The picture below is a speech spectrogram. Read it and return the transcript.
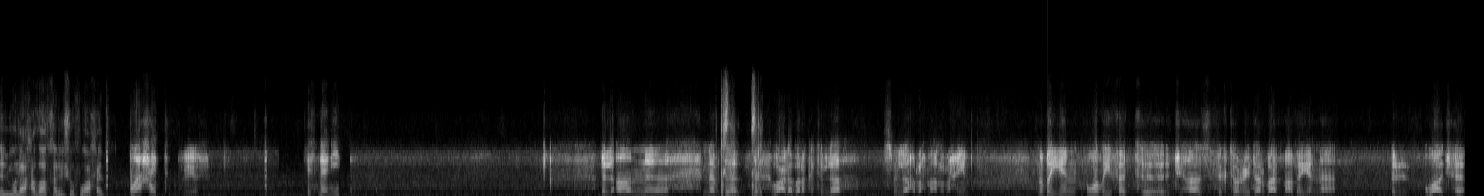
الملاحظات خلينا نشوف واحد. واحد. ليش؟ اثنان الآن آه، نبدأ وعلى بركة الله. بسم الله الرحمن الرحيم. نبين وظيفة آه، جهاز Victor Reader بعد ما بينا الواجهة.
